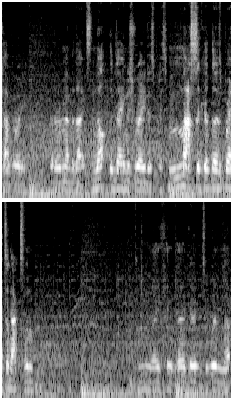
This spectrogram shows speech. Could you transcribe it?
Cavalry. Gotta remember that. It's not the Danish raiders, but it's massacred those Breton axemen. And they think they're going to win that.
